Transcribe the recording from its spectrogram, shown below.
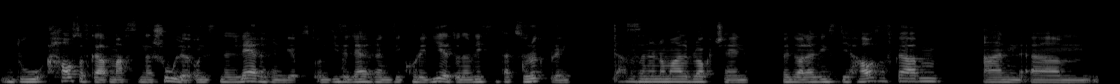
du Hausaufgaben machst in der Schule und es eine Lehrerin gibst und diese Lehrerin sie korrigiert und am nächsten Tag zurückbringt, das ist eine normale Blockchain. Wenn du allerdings die Hausaufgaben an, ähm,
